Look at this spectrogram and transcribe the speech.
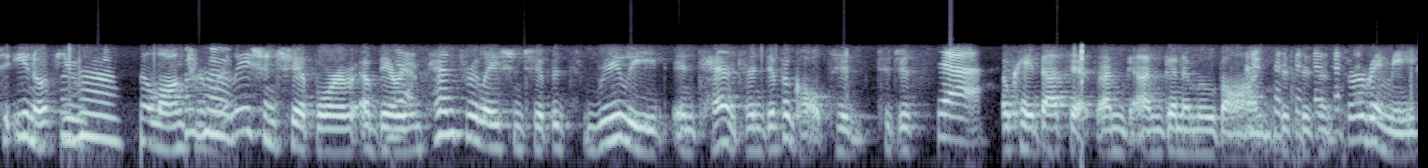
to, you know, if you're mm-hmm. in a long-term mm-hmm. relationship or a very yeah. intense relationship, it's really intense and difficult to to just yeah. okay, that's it. I'm I'm going to move on. this isn't serving me.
